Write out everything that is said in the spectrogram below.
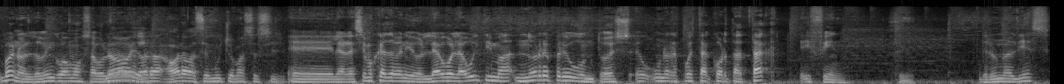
Bueno, el domingo vamos a volver a No, y ahora, ahora va a ser mucho más sencillo. Eh, le agradecemos que haya venido. Le hago la última, no repregunto, es una respuesta corta, tac y fin. Sí. Del 1 al 10,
